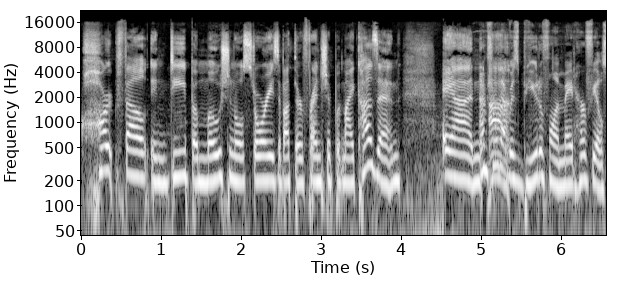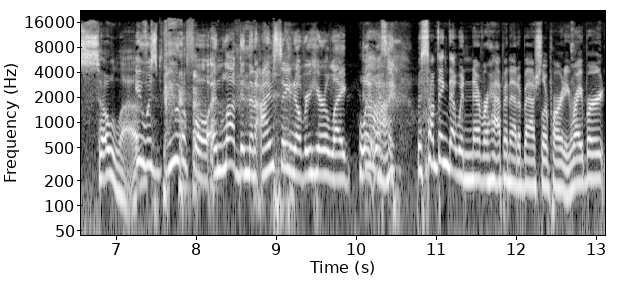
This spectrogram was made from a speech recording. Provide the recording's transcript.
heartfelt and deep emotional stories about their friendship with my cousin and I'm sure uh, that was beautiful and made her feel so loved. it was beautiful and loved and then i'm sitting over here like Wait, was, was something that would never happen at a bachelor party, right, Bert?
